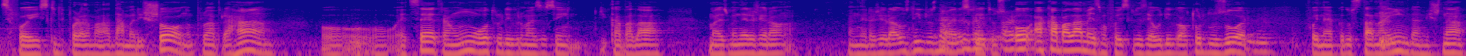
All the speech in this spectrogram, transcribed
se foi escrito por Adam Arishon, por Abraham, ou, ou, etc. Um outro livro mais assim, de Kabbalah, mas de maneira geral não. De maneira geral, os livros não é, eram escritos. Ou a Kabbalah mesmo foi escrita, é o livro o autor do Zor, uhum. foi na época dos Tanaim, da Mishnah,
